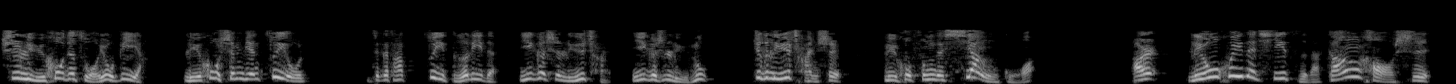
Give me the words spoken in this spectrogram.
是吕后的左右臂啊。吕后身边最有。这个他最得力的一个是吕产，一个是吕禄。这个吕产是吕后封的相国，而刘辉的妻子呢，刚好是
